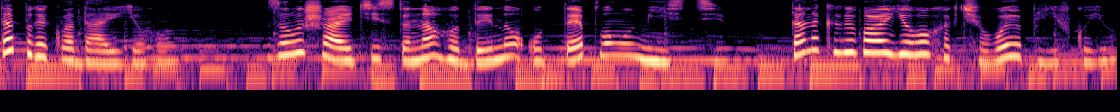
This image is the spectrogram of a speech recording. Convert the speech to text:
та перекладаю його. Залишаю тісто на годину у теплому місці та накриваю його харчовою плівкою.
